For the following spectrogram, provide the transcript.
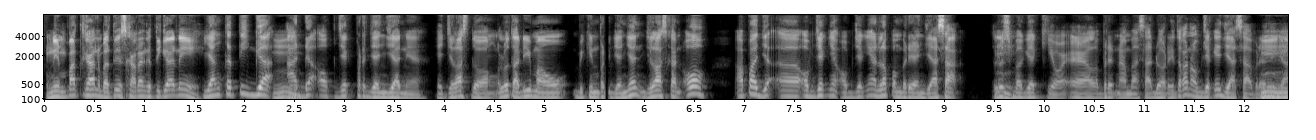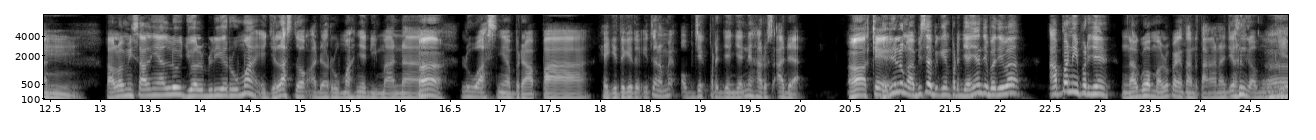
Ini empat kan berarti sekarang ketiga nih. Yang ketiga Hmm. ada objek perjanjiannya. Ya jelas dong. Lu tadi mau bikin perjanjian, jelaskan. Oh, apa eh, objeknya? Objeknya adalah pemberian jasa. Lu Hmm. sebagai KOL, brand ambassador itu kan objeknya jasa berarti kan. Hmm. Kalau misalnya lu jual beli rumah, ya jelas dong ada rumahnya di mana, Ah, luasnya berapa, kayak gitu-gitu. Itu namanya objek perjanjiannya harus ada. Oke. Jadi lu nggak bisa bikin perjanjian tiba-tiba apa nih perjanjian? Nggak gua malu pengen tanda tangan aja kan nggak mungkin.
